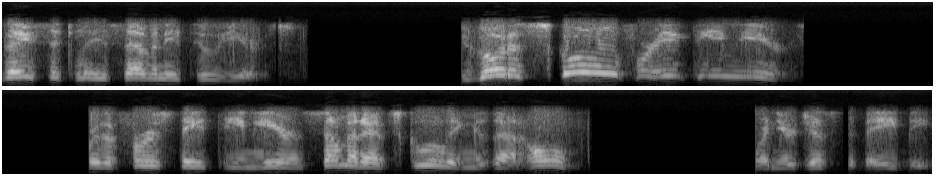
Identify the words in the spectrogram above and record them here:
basically 72 years. You go to school for 18 years. For the first 18 years, some of that schooling is at home when you're just a baby.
